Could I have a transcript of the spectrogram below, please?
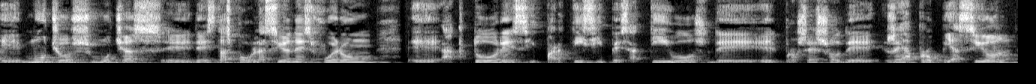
eh, muchos, muchas eh, de estas poblaciones fueron eh, actores y partícipes activos del proceso de reapropiación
